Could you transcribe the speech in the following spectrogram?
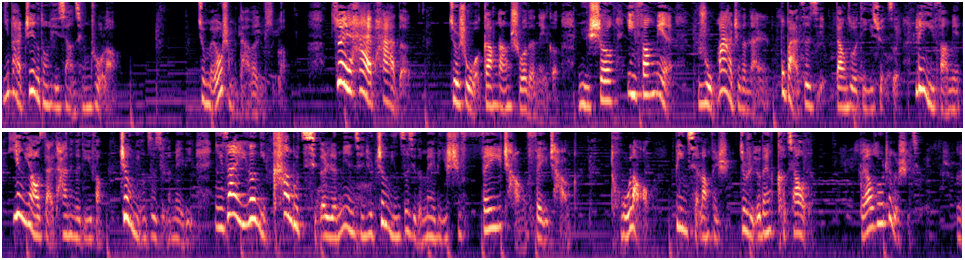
你把这个东西想清楚了，就没有什么大问题了。最害怕的。就是我刚刚说的那个女生，一方面辱骂这个男人，不把自己当做第一选择；另一方面，硬要在他那个地方证明自己的魅力。你在一个你看不起的人面前去证明自己的魅力，是非常非常徒劳，并且浪费时，就是有点可笑的。不要做这个事情。嗯，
